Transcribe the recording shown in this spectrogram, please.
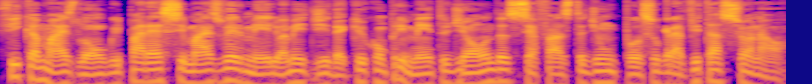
fica mais longo e parece mais vermelho à medida que o comprimento de ondas se afasta de um poço gravitacional.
